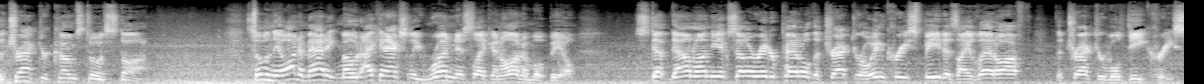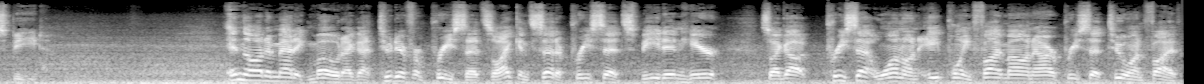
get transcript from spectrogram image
the tractor comes to a stop. So in the automatic mode, I can actually run this like an automobile. Step down on the accelerator pedal, the tractor will increase speed. As I let off, the tractor will decrease speed. In the automatic mode, I got two different presets, so I can set a preset speed in here. So I got preset 1 on 8.5 mile an hour, preset 2 on 5.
